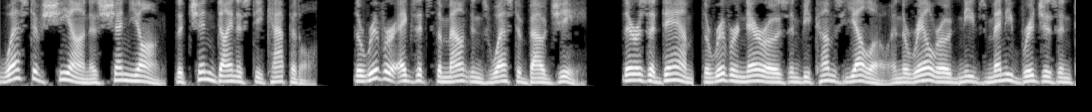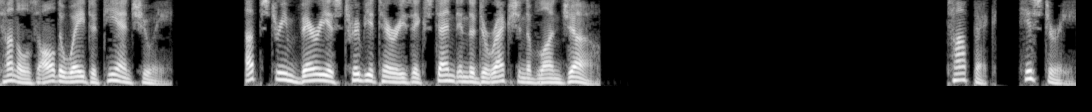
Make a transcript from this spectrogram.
West of Xi'an is Xianyang, the Qin dynasty capital. The river exits the mountains west of Baoji. There is a dam, the river narrows and becomes yellow and the railroad needs many bridges and tunnels all the way to Tianshui. Upstream various tributaries extend in the direction of Lanzhou. History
